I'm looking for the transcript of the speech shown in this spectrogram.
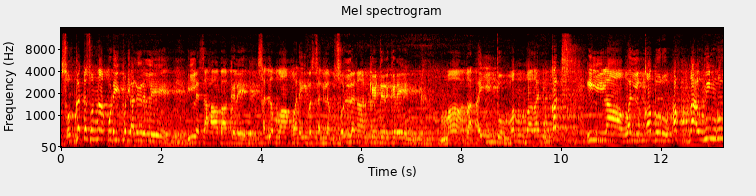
சொர்க்கத்தை சொன்னா கூட இப்படி அழுகிறல்லே. இல்ல சஹாபாக்களே சல்லல்லாஹு வலைவ செல்லம் சொல்ல நான் கேட்டிருக்கிறேன். மா ரஅய்து மம்பரன் இல்லா வல் கபரு அஃதஉ மின்ஹு.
